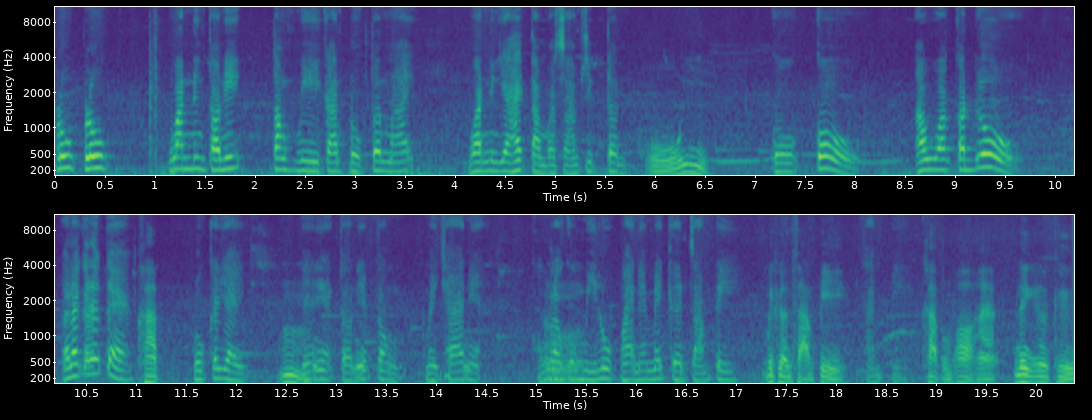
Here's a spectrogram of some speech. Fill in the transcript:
ปลูกปลูกวันหนึ่งตอนนี้ต้องมีการปลูกต้นไม้ วันหนึ่งอย่าให้ต่ำกว่า 30 ต้นโอ้ยโกโก้อะวากาโด อะไรก็แล้วแต่ครับป ลูกกันใหญ่อืมเนี่ยตอนนี้ต้องไม่ช้าเนี่ย ของเราอืมคงมีลูกภายในไม่เกิน 3 ปี ไม่เกิน 3 ปี 3 ปี ครับหลวงพ่อฮะนี่ก็คือ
